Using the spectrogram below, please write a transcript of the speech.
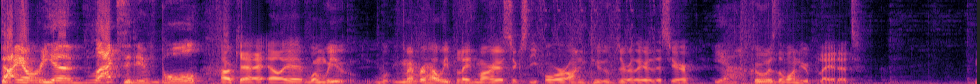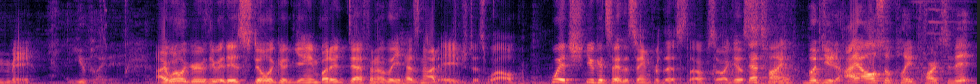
diarrhea laxative bowl. Okay, Elliot. When we remember how we played Mario 64 on Goobs earlier this year, Yeah, who was the one who played it? Me. you played it. I will agree with you. It is still a good game, but it definitely has not aged as well. Which you could say the same for this, though. So I guess That's fine. But dude, I also played parts of it.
